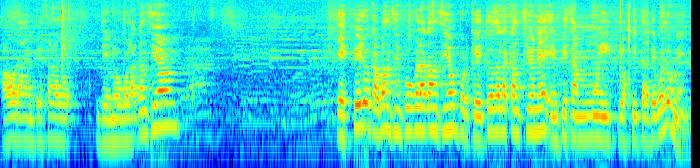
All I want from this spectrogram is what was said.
ahora ha empezado de nuevo la canción. Espero que avance un poco la canción porque todas las canciones empiezan muy flojitas de volumen.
